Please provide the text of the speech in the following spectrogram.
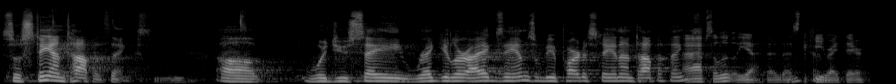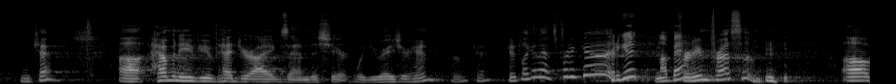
So stay on top of things. Uh, would you say regular eye exams would be a part of staying on top of things? Absolutely, yeah, that, that's the key right there. Okay. Uh, how many of you have had your eye exam this year? Would you raise your hand? Okay, good. Look at that. It's pretty good. Pretty good, not bad. Pretty impressive. uh,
